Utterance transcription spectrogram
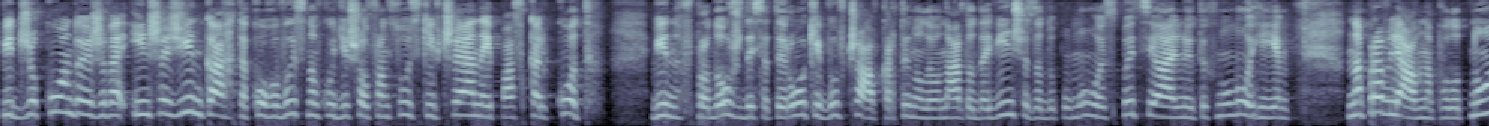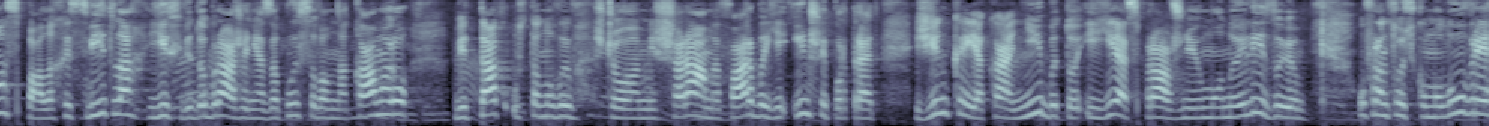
Під Джокондою живе інша жінка. Такого висновку дійшов французький вчений Паскаль Кот. Він впродовж 10 років вивчав картину Леонардо да Вінчі за допомогою спеціальної технології. Направляв на полотно спалахи світла, їх відображення записував на камеру. Відтак установив, що між шарами фарби є інший портрет жінки, яка нібито і є справжньою Моною Лізою. У французькому Луврі,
